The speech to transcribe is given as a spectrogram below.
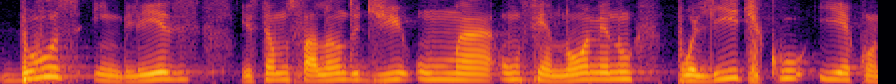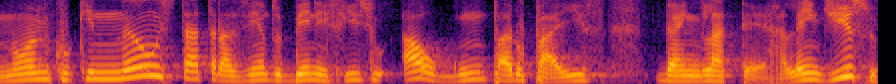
dos ingleses, estamos falando de uma, um fenômeno político e econômico que não está trazendo benefício algum para o país da Inglaterra. Além disso,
